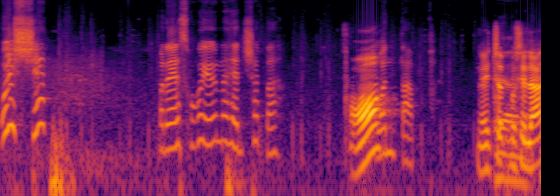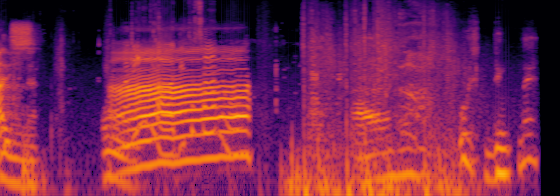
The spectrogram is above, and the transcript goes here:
Uy, shit! Parehas ko kayo na headshot ah. oh? One tap. Na-chat mo si Lance? Ah, dito sa ano? Ah. Uy, dink na eh.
